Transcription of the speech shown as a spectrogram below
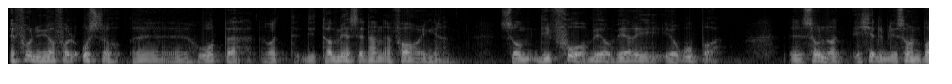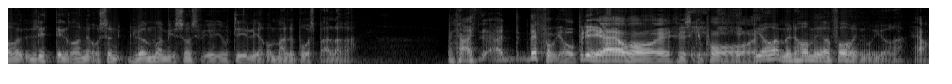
Jeg får iallfall også eh, håpe at de tar med seg den erfaringen som de får ved å være i Europa. Eh, sånn at ikke det blir sånn bare lite grann, og så glemmer vi sånn som vi har gjort tidligere, å melde på spillere. Nei, det får vi håpe de greier å huske på. Ja, men det har med erfaring å gjøre. Ja.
